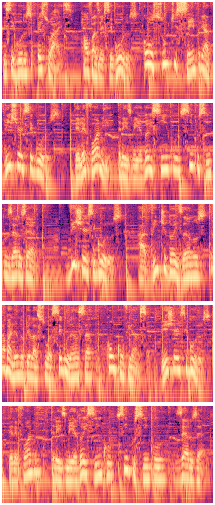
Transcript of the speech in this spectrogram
e seguros pessoais. Ao fazer seguros, consulte sempre a Vischer Seguros. Telefone 3625-5500. Vischer Seguros, há 22 anos trabalhando pela sua segurança com confiança. Vischer Seguros. Telefone 3625-5500.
